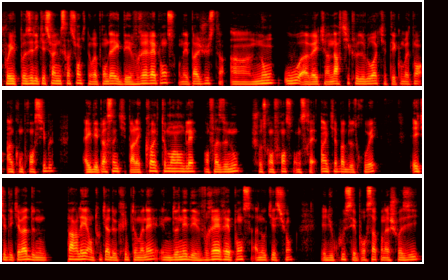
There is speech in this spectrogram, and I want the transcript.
on pouvait poser des questions à l'administration qui nous répondaient avec des vraies réponses. On n'est pas juste un non ou avec un article de loi qui était complètement incompréhensible, avec des personnes qui parlaient correctement l'anglais en face de nous, chose qu'en France, on serait incapable de trouver, et qui étaient capables de nous parler en tout cas de crypto-monnaie et nous donner des vraies réponses à nos questions. Et du coup, c'est pour ça qu'on a choisi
